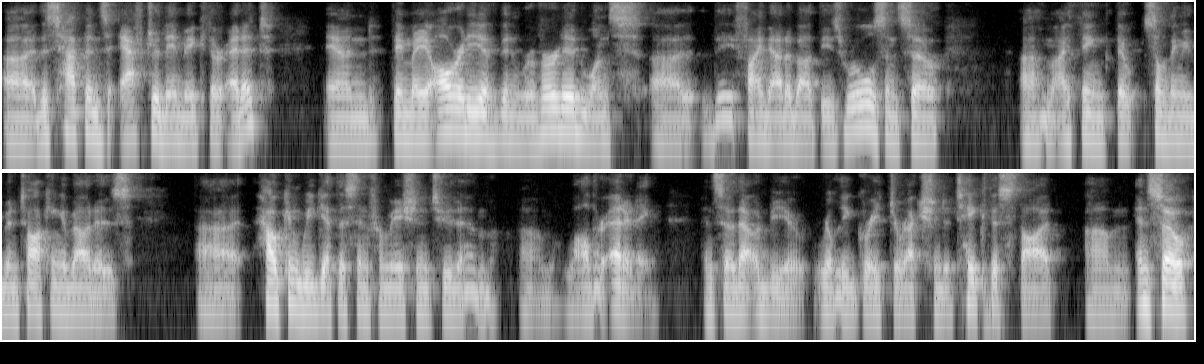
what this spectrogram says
uh, this happens after they make their edit and they may already have been reverted once uh, they find out about these rules. And so um, I think that something we've been talking about is uh, how can we get this information to them um, while they're editing? And so that would be a really great direction to take this thought. Um, and so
